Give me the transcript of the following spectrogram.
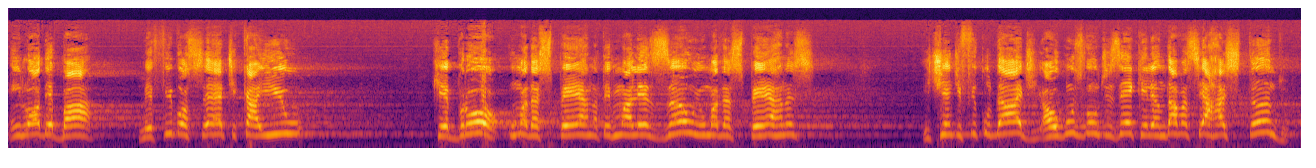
em Lodebar. Mefibosete caiu, quebrou uma das pernas, teve uma lesão em uma das pernas e tinha dificuldade. Alguns vão dizer que ele andava se arrastando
